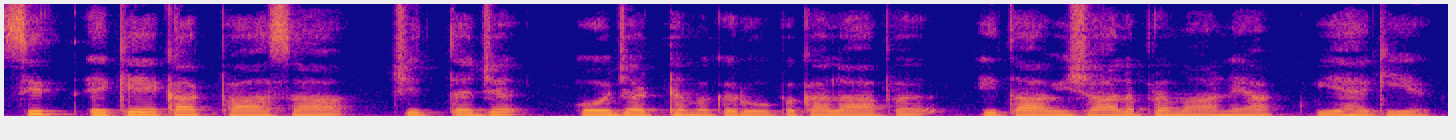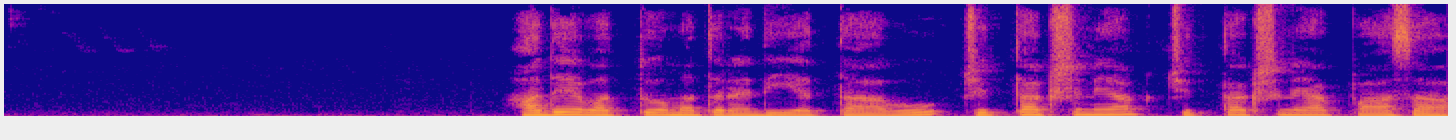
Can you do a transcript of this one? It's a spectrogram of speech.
සිත් එක එකක් පාසා චිත්තජ ඕජට්ටමක රූප කලාප ඊතා විශාල ප්‍රමාණයක් විය හැකිය. හදේ වත්තුව මත රැඳී ඇත්තා වූ චිත්තක්ෂණයක් චිත්තක්ෂණයක් පාසා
